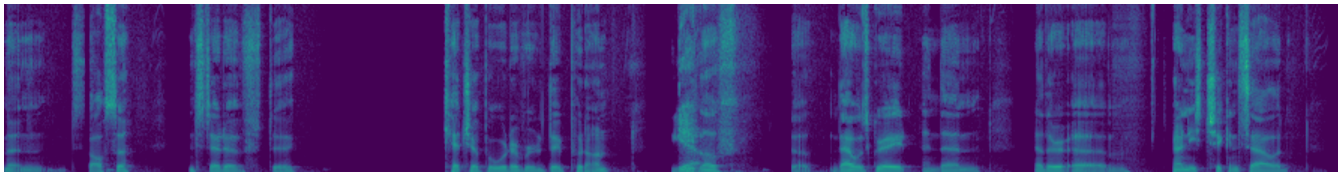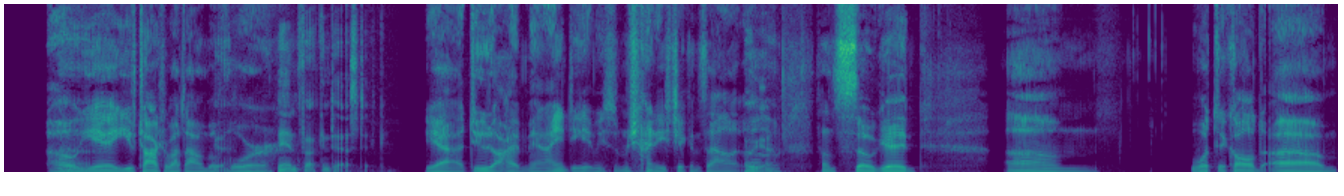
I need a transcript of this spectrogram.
and salsa instead of the ketchup or whatever they put on Yeah. meatloaf. So that was great. And then another um, Chinese chicken salad, Oh Uh, yeah, you've talked about that one yeah. before. fan fucking tastic. Yeah, dude. I man, I need to get me some Chinese chicken salad. Oh, yeah. Um, sounds so good. Um, what's it called? Um,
